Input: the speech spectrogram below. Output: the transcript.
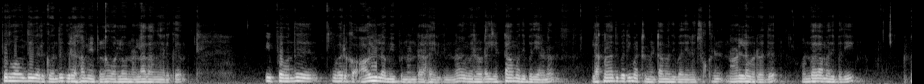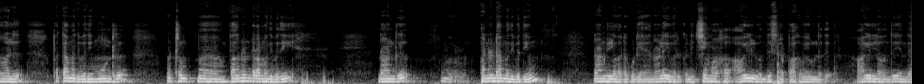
பொதுவாக வந்து இவருக்கு வந்து கிரக அமைப்பெல்லாம் ஓரளவு நல்லா தாங்க இருக்குது இப்போ வந்து இவருக்கு ஆயுள் அமைப்பு நன்றாக இருக்குன்னா இவரோட எட்டாம் அதிபதியான லக்னாதிபதி மற்றும் எட்டாம் அதிபதியான சுக்ரன் நாளில் வருவது. ஒன்பதாம் அதிபதி நாலு பத்தாம் அதிபதி மூன்று மற்றும் பதினொன்றாம் அதிபதி நான்கு பன்னெண்டாம் அதிபதியும் நான்கில் வரக்கூடியதுனால இவருக்கு நிச்சயமாக ஆயுள் வந்து சிறப்பாகவே உள்ளது. ஆயுளில் வந்து எந்த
